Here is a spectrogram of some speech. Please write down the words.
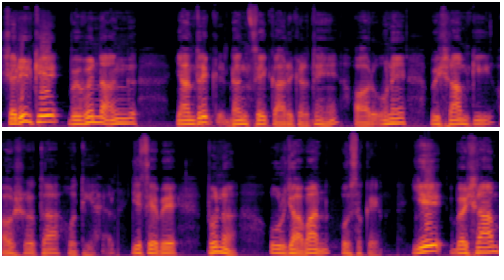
शरीर के विभिन्न अंग यांत्रिक ढंग से कार्य करते हैं और उन्हें विश्राम की आवश्यकता होती है, जिससे वे पुनः ऊर्जावान हो सके। ये विश्राम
